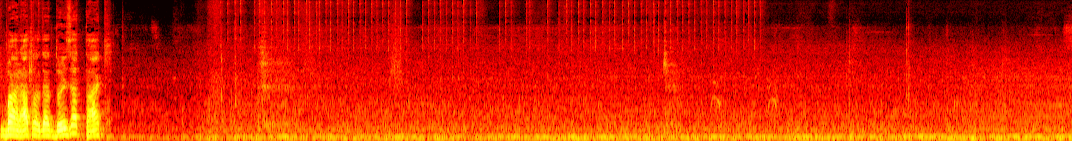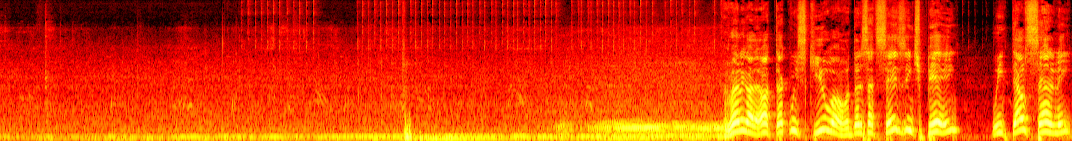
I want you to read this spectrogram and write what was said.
Que barato, ela dá dois ataques. Tá vendo, galera? Até com skill, ó, rodando 720p, hein? O Intel Celeron, hein?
